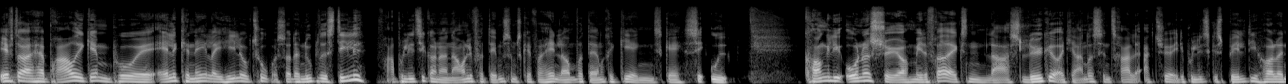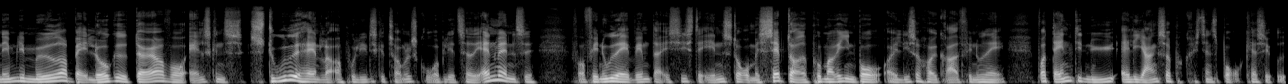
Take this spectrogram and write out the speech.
Efter at have braget igennem på øh, alle kanaler i hele oktober, så er der nu blevet stille fra politikerne og navnlig fra dem, som skal forhandle om, hvordan regeringen skal se ud kongelige undersøger Mette Frederiksen, Lars Lykke og de andre centrale aktører i det politiske spil. De holder nemlig møder bag lukkede døre, hvor alskens studehandler og politiske tommelskruer bliver taget i anvendelse for at finde ud af, hvem der i sidste ende står med scepteret på Marienborg, og i lige så høj grad finde ud af, hvordan de nye alliancer på Christiansborg kan se ud.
